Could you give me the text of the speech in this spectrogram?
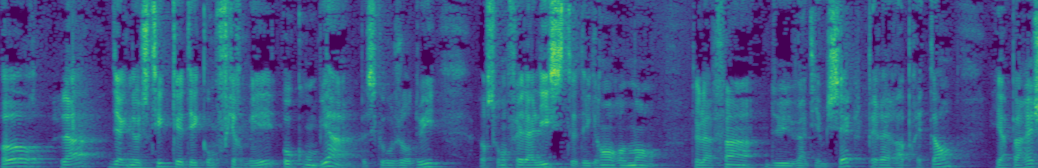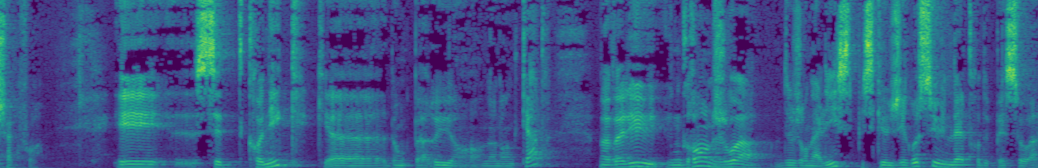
Or, là, diagnostic a été confirmé, ô combien, parce qu'aujourd'hui, lorsqu'on fait la liste des grands romans de la fin du XXe siècle, Pereira prétend, y apparaît chaque fois. Et cette chronique, qui a donc paru en 94, m'a valu une grande joie de journaliste, puisque j'ai reçu une lettre de Pessoa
